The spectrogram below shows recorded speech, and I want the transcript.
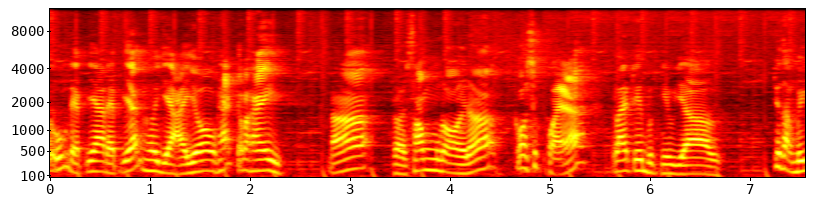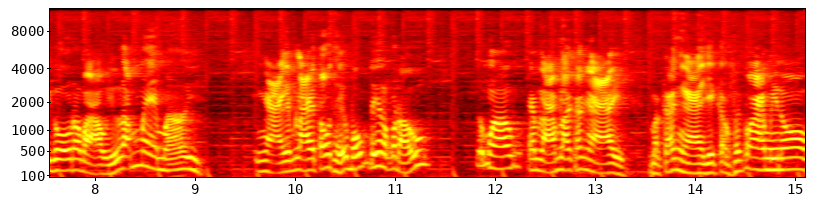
uống đẹp da đẹp dáng hơi dài vô hát cho nó hay. Đó rồi xong rồi đó có sức khỏe livestream được nhiều giờ. Chứ thằng Bigo nó bào dữ lắm em ơi. Ngày em like tối thiểu 4 tiếng đâu có đủ đúng không? Em làm like cả ngày mà cả ngày vậy cần phải có amino.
